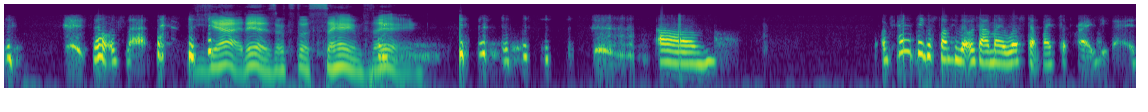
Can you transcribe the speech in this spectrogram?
no, it's not. yeah, it is. It's the same thing. um, I'm trying to think of something that was on my list that might surprise you guys.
